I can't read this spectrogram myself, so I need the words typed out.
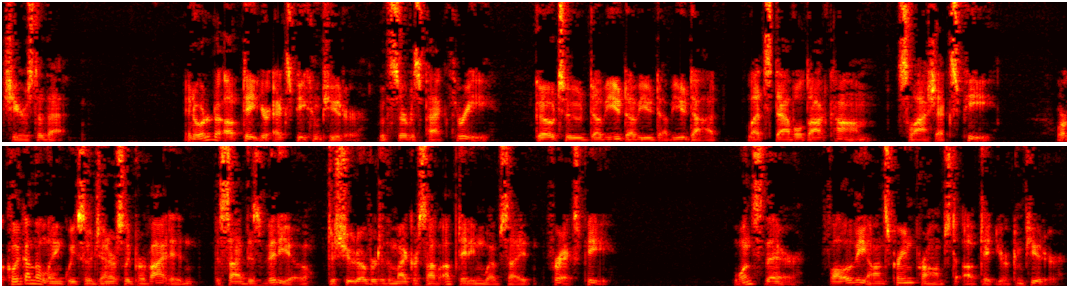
Cheers to that. In order to update your XP computer with Service Pack 3, go to www.letsdabble.com slash XP or click on the link we've so generously provided beside this video to shoot over to the Microsoft Updating website for XP. Once there, follow the on-screen prompts to update your computer.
